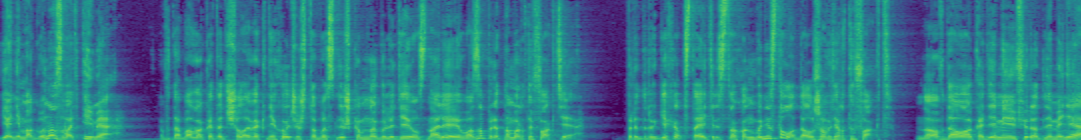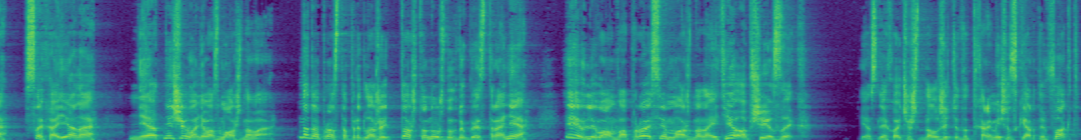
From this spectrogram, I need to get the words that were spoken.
Я не могу назвать имя!» Вдобавок, этот человек не хочет, чтобы слишком много людей узнали о его запретном артефакте. При других обстоятельствах он бы не стал одалживать артефакт. Но в Дао Академии Эфира для меня, Сахаяна, нет ничего невозможного. Надо просто предложить то, что нужно другой стороне, и в любом вопросе можно найти общий язык. Если хочешь одолжить этот хармический артефакт,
